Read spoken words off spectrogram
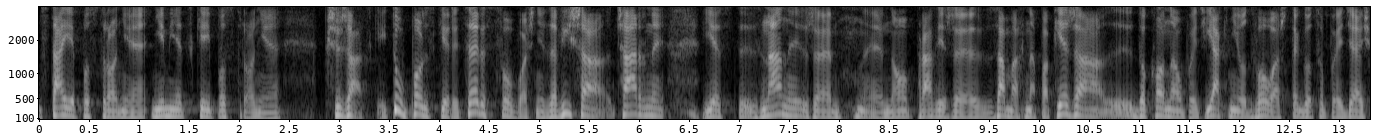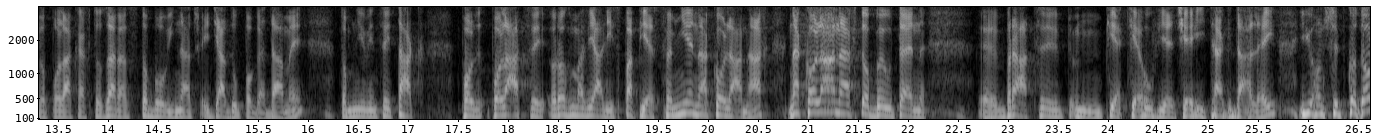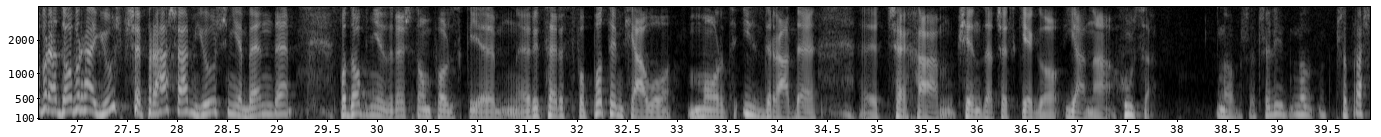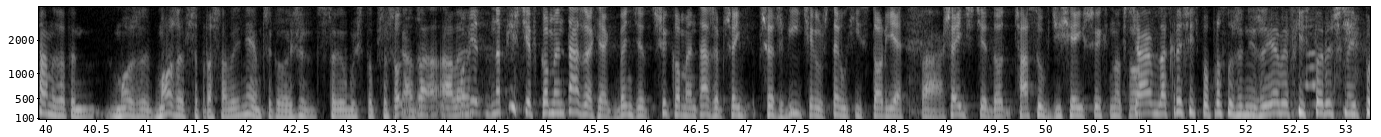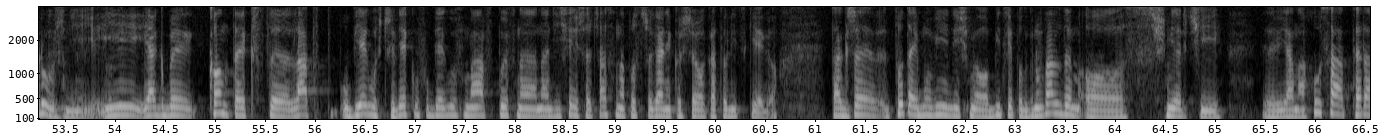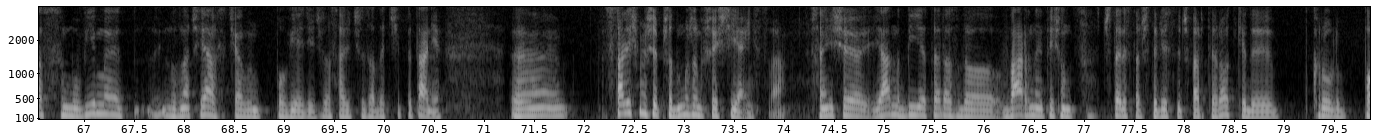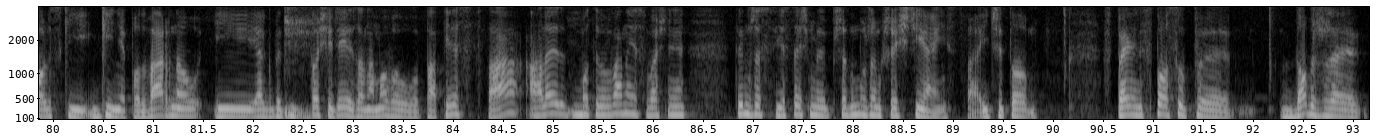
staje po stronie niemieckiej, po stronie krzyżackiej. Tu polskie rycerstwo, właśnie Zawisza Czarny jest znany, że e, no, prawie że zamach na papieża y, dokonał. Powiedzieć, jak nie odwołasz tego, co powiedziałeś o Polakach, to zaraz z tobą inaczej, dziadu, pogadamy. To mniej więcej tak Pol Polacy rozmawiali z papiestwem, nie na kolanach. Na kolanach to był ten e, brat y, piekieł, wiecie, i tak dalej. I on szybko, dobra, dobra, już przepraszam, już nie będę. Podobnie zresztą polskie rycerstwo potępiało mord i zdradę e, Czecha, księdza czeskiego Jana Husa. Dobrze, czyli no, przepraszamy za ten, może, może przepraszamy, nie wiem, czy kogoś, czegoś to To, przeszkadza, no, ale... powie, napiszcie w komentarzach, jak będzie trzy komentarze, przej, przeżwijcie już tę historię, Tak. przejdźcie do czasów dzisiejszych, no to... Chciałem nakreślić po prostu, że nie żyjemy w historycznej próżni i jakby kontekst lat ubiegłych czy wieków ubiegłych ma wpływ na, na dzisiejsze czasy, na postrzeganie Kościoła katolickiego. Także tutaj mówiliśmy o bitwie pod Grunwaldem, o śmierci Jana Husa. Teraz mówimy, no znaczy ja chciałbym powiedzieć w zasadzie, czy zadać Ci pytanie. E, Staliśmy się przed murzem chrześcijaństwa. W sensie Jan bije teraz do Warny 1444 rok, kiedy król Polski ginie pod Warną i jakby to się dzieje za namową papiestwa, ale motywowane jest właśnie tym, że jesteśmy przed murzem chrześcijaństwa i czy to w pewien sposób y, dobrze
